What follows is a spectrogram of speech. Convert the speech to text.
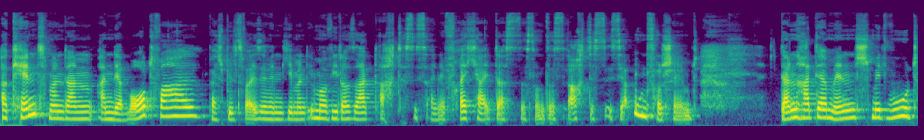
erkennt man dann an der Wortwahl, beispielsweise wenn jemand immer wieder sagt, ach, das ist eine Frechheit, das, das und das, ach, das ist ja unverschämt dann hat der Mensch mit Wut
